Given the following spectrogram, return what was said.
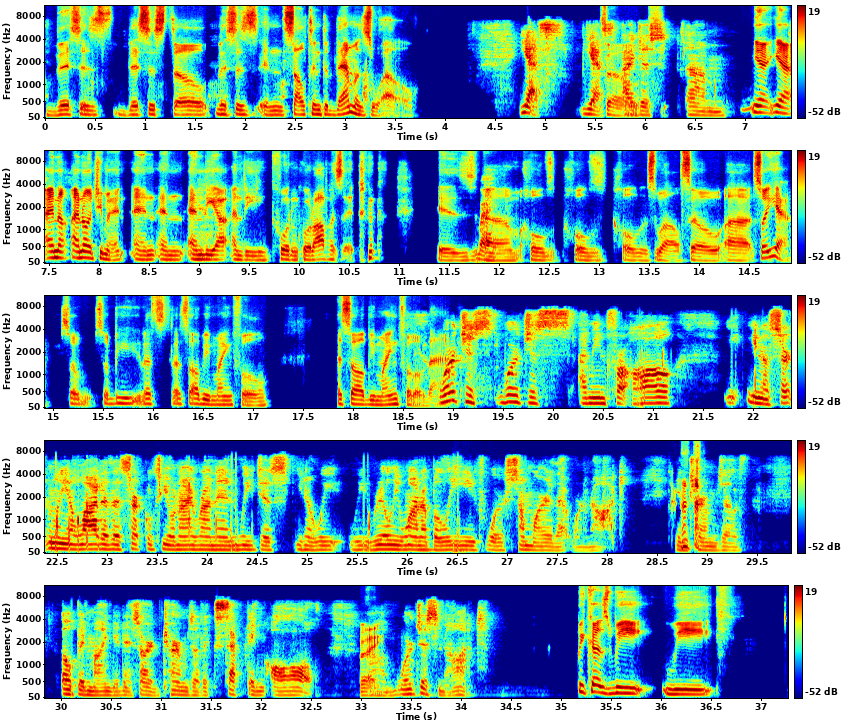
this is, this is still, this is insulting to them as well. Yes, yes. So, I just um yeah, yeah. I know, I know what you meant, and and and the and the quote unquote opposite is right. um holds holds hold as well. So uh so yeah, so so be let's let's all be mindful. Let's all be mindful of that. We're just we're just I mean for all you know certainly a lot of the circles you and I run in we just you know we we really want to believe we're somewhere that we're not in terms of open mindedness or in terms of accepting all. Right. Um, we're just not because we we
